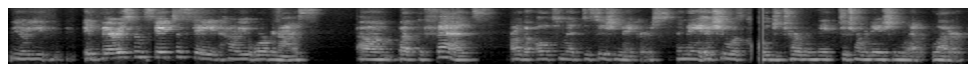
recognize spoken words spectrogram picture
you know, you, it varies from state to state how you organize. Um, but the feds are the ultimate decision makers, and they issue what's called a determina- determination letter.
